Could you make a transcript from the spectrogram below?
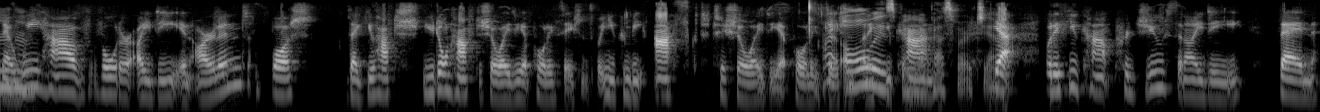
Now mhm, we have voter ID in Ireland, but like you have to, sh- you don't have to show ID at polling stations, but you can be asked to show ID at polling i stations. You always bring my can't, passport yeah yeah, but if you can't produce an ID, then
